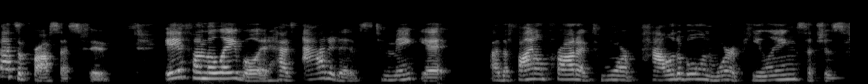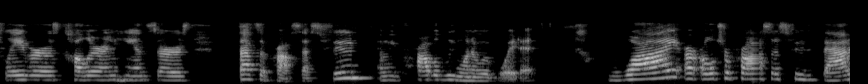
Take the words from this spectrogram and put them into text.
that's a processed food. If on the label it has additives to make it uh, the final product more palatable and more appealing, such as flavors, color enhancers, that's a processed food, and we probably want to avoid it. Why are ultra processed foods bad,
